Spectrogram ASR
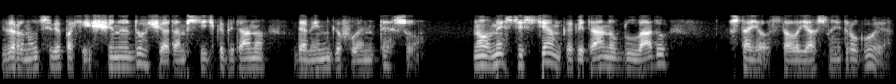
вернуть себе похищенную дочь и отомстить капитану Доминго Фуэнтесу. Но вместе с тем капитану Бладу стало ясно и другое.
